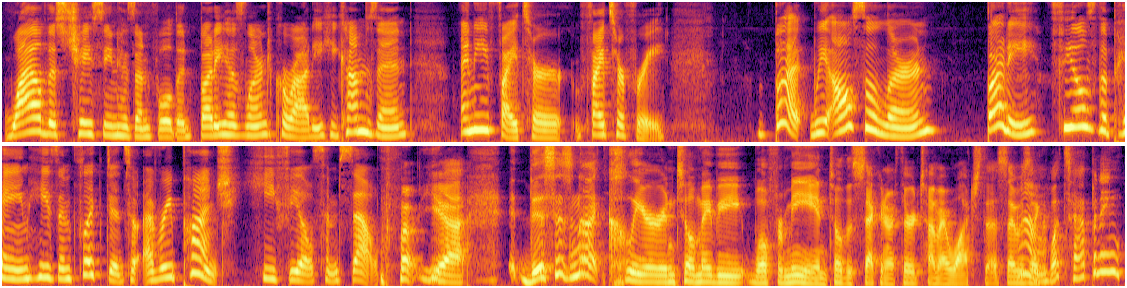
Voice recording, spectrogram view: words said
while this chase scene has unfolded, Buddy has learned karate. He comes in and he fights her, fights her free. But we also learn Buddy feels the pain he's inflicted, so every punch he feels himself. yeah. This is not clear until maybe, well, for me, until the second or third time I watched this. I was Oh. like, what's happening?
